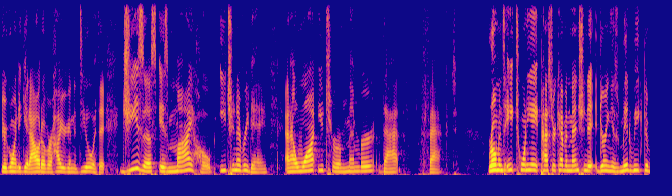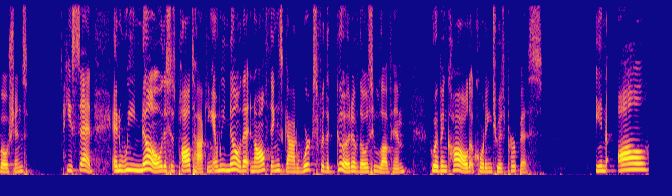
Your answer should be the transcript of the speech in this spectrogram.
you're going to get out of or how you're going to deal with it. Jesus is my hope each and every day, and I want you to remember that fact. Romans 8:28 Pastor Kevin mentioned it during his midweek devotions. He said, and we know, this is Paul talking, and we know that in all things God works for the good of those who love him, who have been called according to his purpose. In all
